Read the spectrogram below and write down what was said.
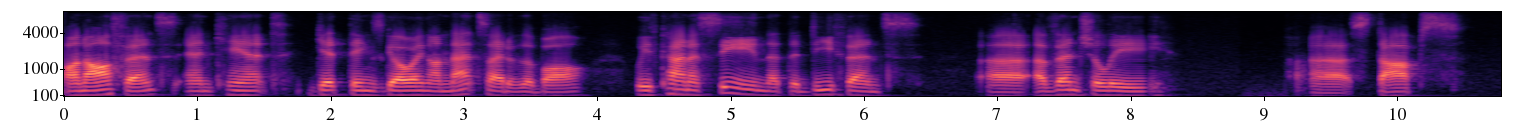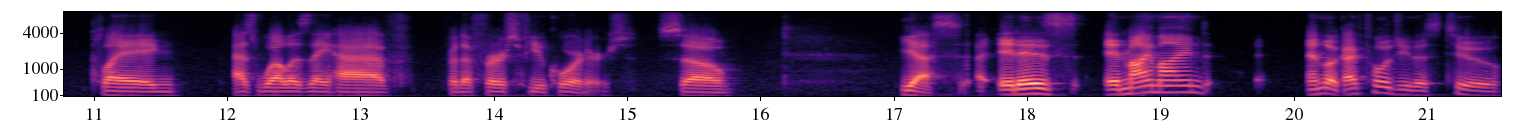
on offense and can't get things going on that side of the ball, we've kind of seen that the defense uh, eventually uh, stops playing as well as they have for the first few quarters. So, yes, it is, in my mind, and look, I've told you this too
